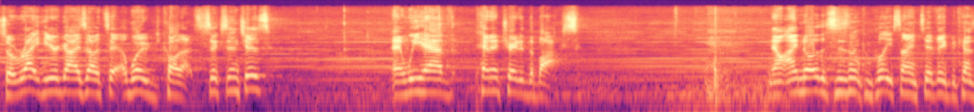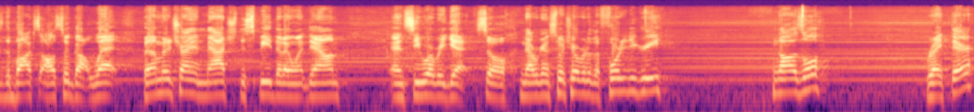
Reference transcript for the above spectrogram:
So right here, guys, I would say, what would you call that, six inches? And we have penetrated the box. Now I know this isn't completely scientific because the box also got wet, but I'm gonna try and match the speed that I went down and see where we get. So now we're gonna switch over to the 40 degree nozzle right there.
